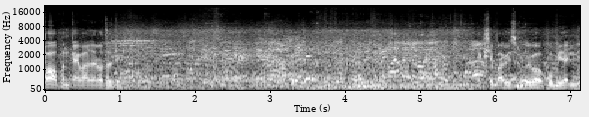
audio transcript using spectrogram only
पाहू आपण काय बाजार होते ते. एकशे बावीस रुपये भाऊ कोबी झाली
